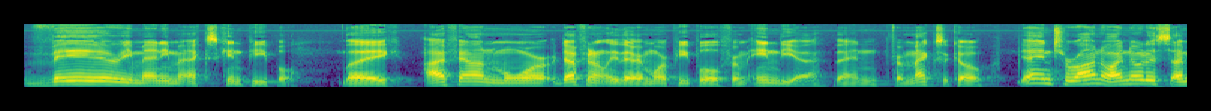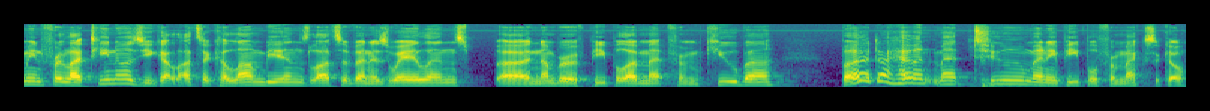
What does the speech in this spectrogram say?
very many Mexican people. Like I found more definitely there are more people from India than from Mexico. Yeah, in Toronto, I noticed. I mean, for Latinos, you got lots of Colombians, lots of Venezuelans, a number of people I've met from Cuba, but I haven't met too many people from Mexico.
